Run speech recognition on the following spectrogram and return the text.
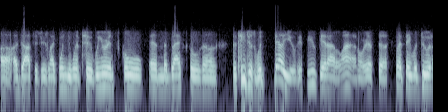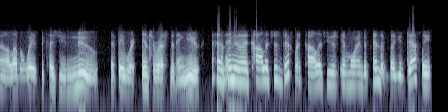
uh, adopted you. Like when you went to when you were in school and the black schools, uh, the teachers would tell you if you get out of line or if the, but they would do it in a loving ways because you knew that they were interested in you. And, and you know, college is different. College you're more independent, but you definitely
